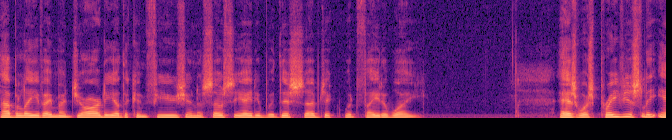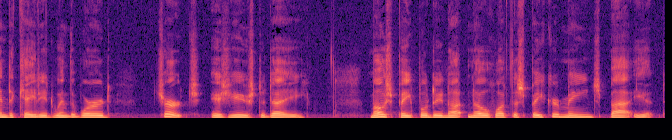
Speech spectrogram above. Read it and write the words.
I believe a majority of the confusion associated with this subject would fade away. As was previously indicated when the word church is used today, most people do not know what the speaker means by it.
